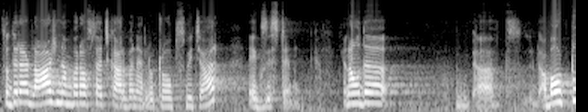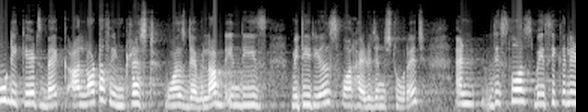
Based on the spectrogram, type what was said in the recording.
So, there are large number of such carbon allotropes which are existent. Now, the uh, about 2 decades back a lot of interest was developed in these materials for hydrogen storage and this was basically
